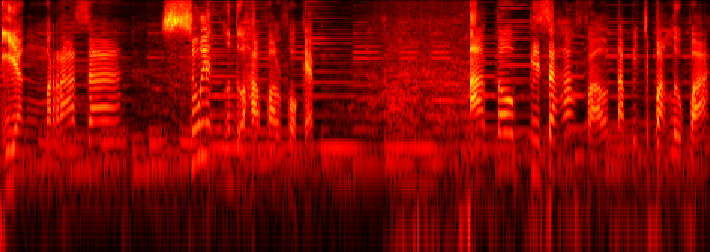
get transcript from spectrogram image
yang merasa sulit untuk hafal vocab Atau bisa hafal tapi cepat lupa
